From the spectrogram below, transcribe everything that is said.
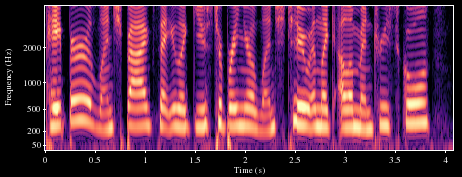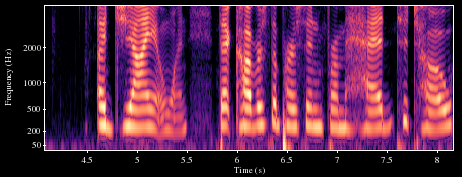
paper lunch bags that you like used to bring your lunch to in like elementary school? A giant one that covers the person from head to toe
